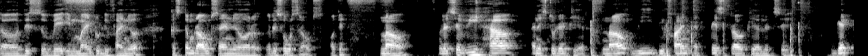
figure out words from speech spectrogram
uh, this way in mind to define your custom routes and your resource routes. Okay now let's say we have an student here. Now we define a test route here. Let's say get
